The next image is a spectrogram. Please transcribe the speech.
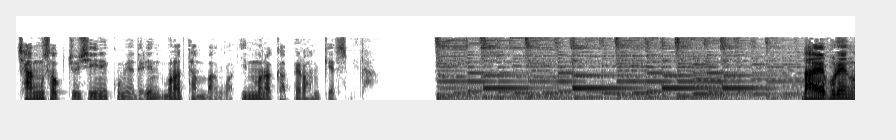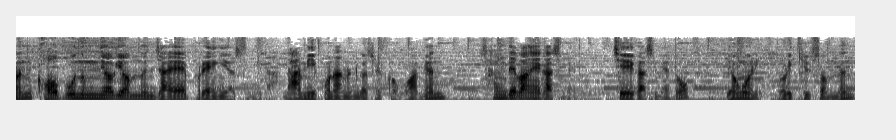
장석주 시인이 꾸며드린 문화탐방과 인문학 카페로 함께했습니다. 나의 불행은 거부 능력이 없는 자의 불행이었습니다. 남이 권하는 것을 거부하면 상대방의 가슴에도 제 가슴에도 영원히 돌이킬 수 없는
